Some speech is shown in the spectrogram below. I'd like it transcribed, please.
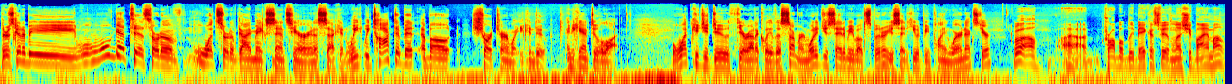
there's going to be. We'll get to sort of what sort of guy makes sense here in a second. We we talked a bit about short term what you can do, and you can't do a lot. What could you do theoretically this summer? And what did you say to me about Spooner? You said he would be playing where next year? Well, uh, probably Bakersfield unless you buy him out.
